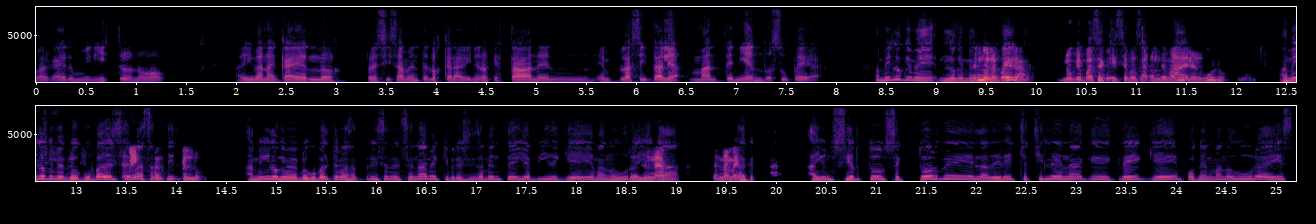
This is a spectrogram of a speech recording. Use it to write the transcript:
¿Va a caer un ministro? No. Ahí van a caer los precisamente los carabineros que estaban en, en Plaza Italia manteniendo su pega. A mí lo que me, lo que me la preocupa, pega. Lo que pasa es que se pasaron de madre algunos. a mí lo que me preocupa del tema Hay que Santi- sancionarlo. a mí lo que me preocupa del tema Santriz en el Sename es que precisamente ella pide que haya mano dura y Sename. acá Eternamente. Hay un cierto sector de la derecha chilena que cree que poner mano dura es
